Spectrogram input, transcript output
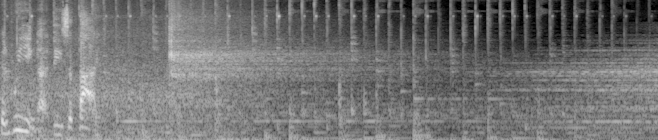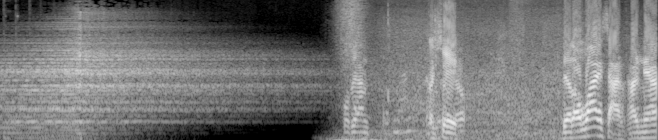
เป็นผู้หญิงอะดีจะตาย ครบยังโอเค เดี๋ยวเราไหว้ศาลครั้งเนี้ย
